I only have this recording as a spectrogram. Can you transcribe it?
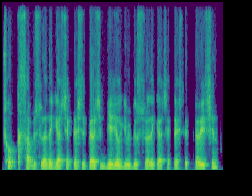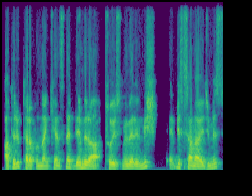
çok kısa bir sürede gerçekleştirdikleri için, bir yıl gibi bir sürede gerçekleştirdikleri için Atatürk tarafından kendisine Demir soy ismi verilmiş e, bir sanayicimiz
